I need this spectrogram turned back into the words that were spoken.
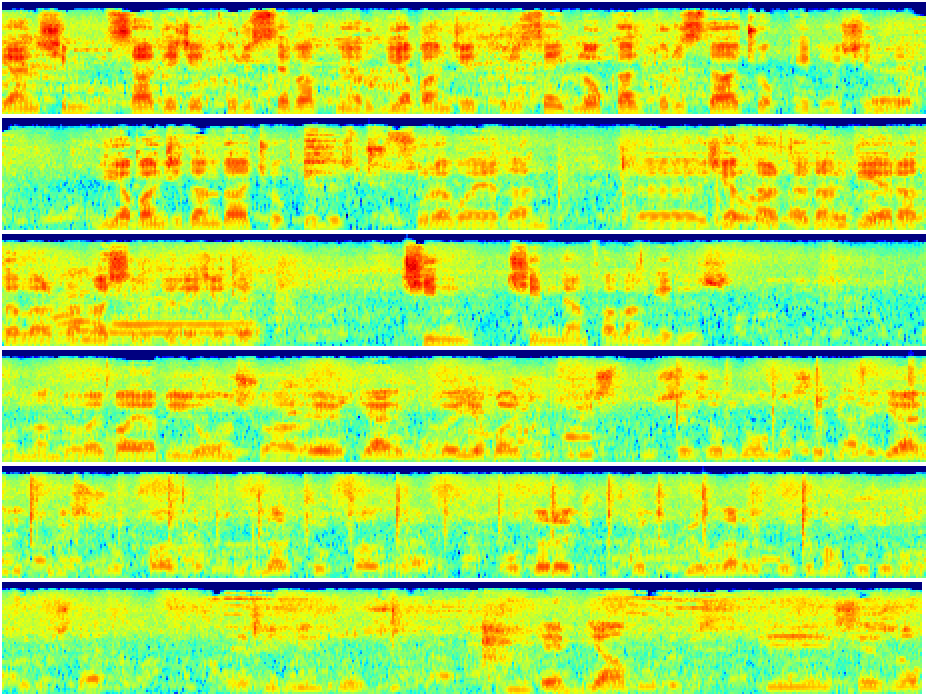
Yani şimdi sadece turiste bakmayalım. Yabancı turiste, lokal turist daha çok geliyor şimdi. Yabancıdan daha çok gelir. Surabaya'dan, e, Jakarta'dan, diğer adalardan aşırı derecede Çin Çin'den falan gelir. Ondan dolayı bayağı bir yoğun şu an. Evet yani burada yabancı turist bu sezonda olmasa bile yerli turist çok fazla, turlar çok fazla. O daracık ufacık yollarda kocaman kocaman otobüsler. E, bilginiz olsun. Hem yağmurlu bir e, sezon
